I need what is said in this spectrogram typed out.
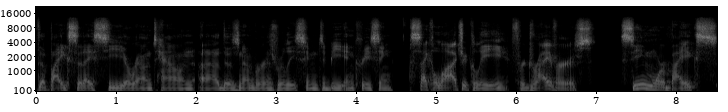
the bikes that I see around town, uh, those numbers really seem to be increasing. Psychologically, for drivers, seeing more bikes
